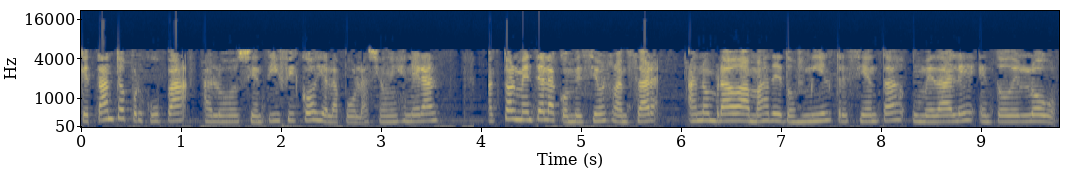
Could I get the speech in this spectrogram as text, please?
que tanto preocupa a los científicos y a la población en general. Actualmente la Convención Ramsar ha nombrado a más de 2.300 humedales en todo el globo,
